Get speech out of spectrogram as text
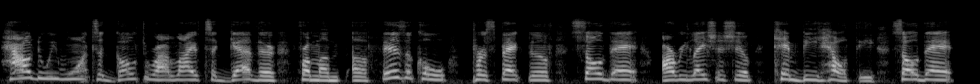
how do we want to go through our life together from a, a physical perspective so that our relationship can be healthy. So that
